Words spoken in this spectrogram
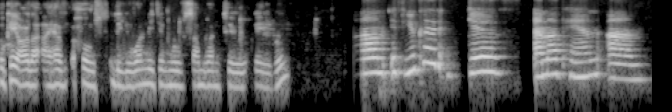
Okay, Arla, I have a host. Do you want me to move someone to a room? Um, if you could give Emma Pan um,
